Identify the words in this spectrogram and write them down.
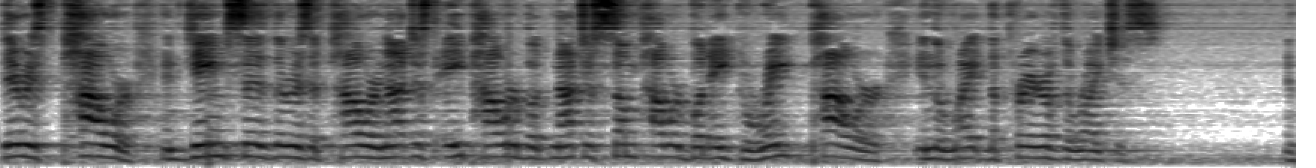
There is power. And James says there is a power, not just a power, but not just some power, but a great power in the right the prayer of the righteous. And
